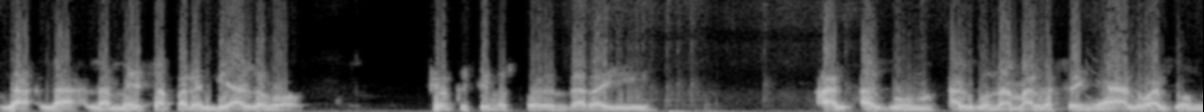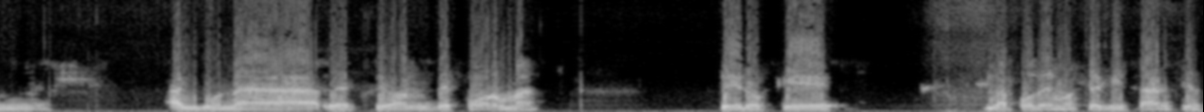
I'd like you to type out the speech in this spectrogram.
la, la, mesa para el diálogo, creo que sí nos pueden dar ahí algún, alguna mala señal o algún, alguna reacción de forma, pero que la podemos evitar si es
